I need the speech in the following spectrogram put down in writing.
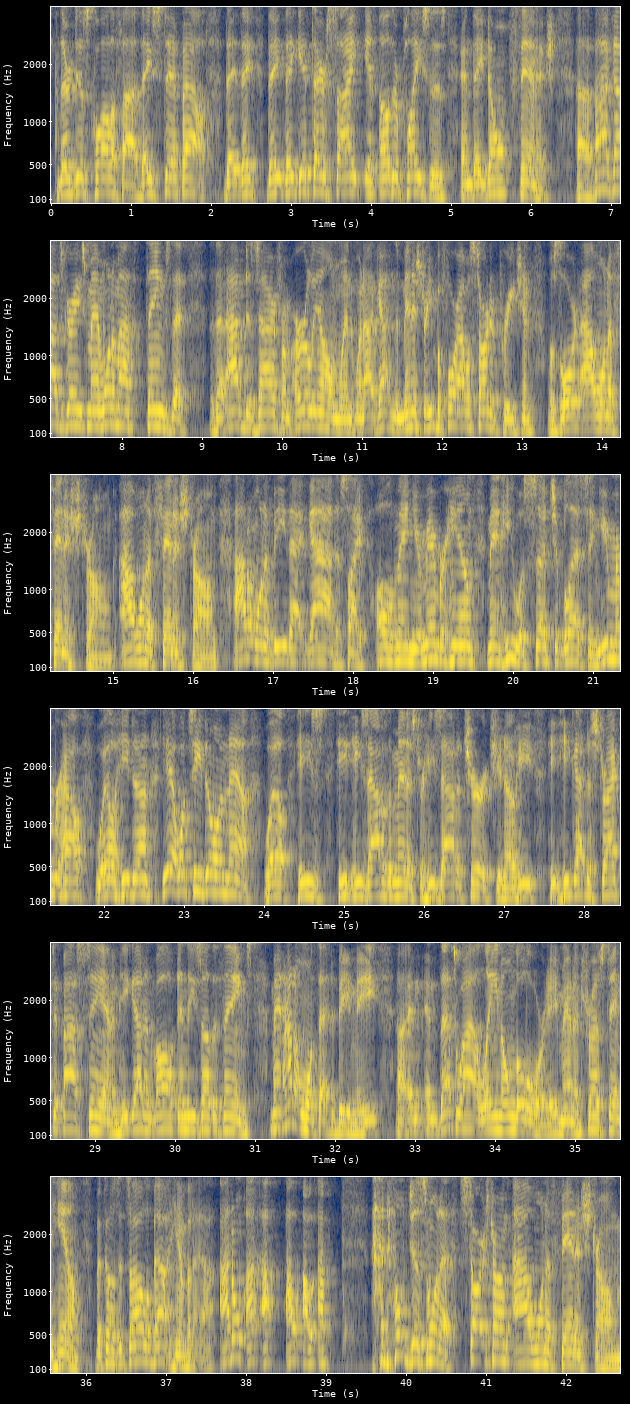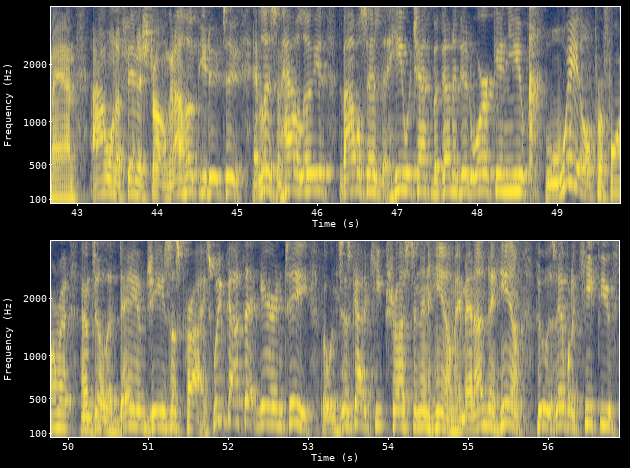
they're disqualified. They step out. They, they, they, they get their sight in other places and they don't finish. Uh, by God's grace, man, one of my things that, that I've desired from early on when, when I got in the ministry, before I was started preaching, was Lord, I want to finish strong. I want to finish strong. I don't want to be that guy that's like, oh man, you remember him? Man, he was such a blessing. You remember how well he done? Yeah, what's he doing now? Well, he's he, he's out of the ministry. He's out of church. You know, he, he he got distracted by sin and he got involved in these other things. Man, I don't want that to be me. Uh, and, and that's why I lean on the Lord, amen, and trust in Him because it's all about Him. But I, I don't, I, I, I, I I don't just want to start strong, I want to finish strong, man. I want to finish strong, and I hope you do too. And listen, hallelujah, the Bible says that he which hath begun a good work in you will perform it until the day of Jesus Christ. We've got that guarantee, but we've just got to keep trusting in him. Amen. Unto him who is able to keep you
